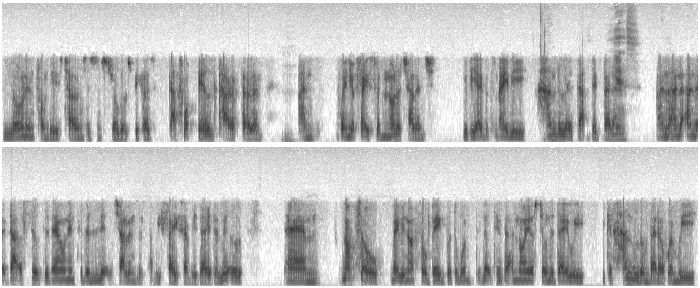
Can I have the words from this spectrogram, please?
learning from these challenges and struggles because that's what builds character. And and when you're faced with another challenge, you'll be able to maybe handle it that bit better. Yes. And and and that that'll filter down into the little challenges that we face every day, the little. Um, not so maybe not so big, but the one the little things that annoy us during the day, we, we can handle them better when we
